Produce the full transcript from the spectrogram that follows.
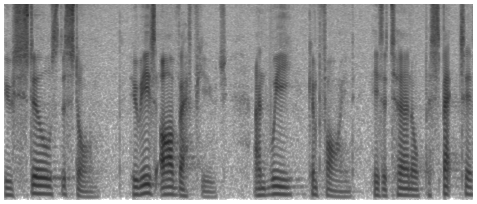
who stills the storm, who is our refuge, and we can find his eternal perspective,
